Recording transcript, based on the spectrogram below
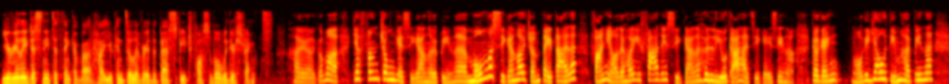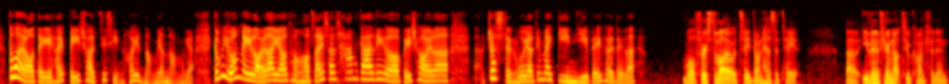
You really just need to think about how you can deliver the best speech possible with your strengths. 係啊，咁啊一分鐘嘅時間裏邊咧，冇乜時間可以準備，但係咧反而我哋可以花啲時間咧去了解下自己先啦。究竟我嘅優點喺邊呢？都係我哋喺比賽之前可以諗一諗嘅。咁如果未來啦有同學仔想參加呢個比賽啦，Justin 會有啲咩建議俾佢哋咧？ Well, first of all, I would say don't hesitate. Uh, even if you're not too confident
